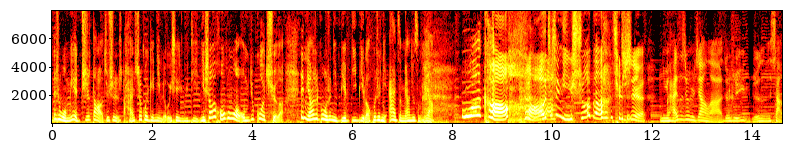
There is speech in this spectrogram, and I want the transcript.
但是我们也知道，就是还是会给你留一些余地。你稍微哄哄我，我们就过去了。那你要是跟我说你别逼逼了，或者你爱怎么样就怎么样，我靠，好，这是你说的，就是。女孩子就是这样啦，就是嗯，想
